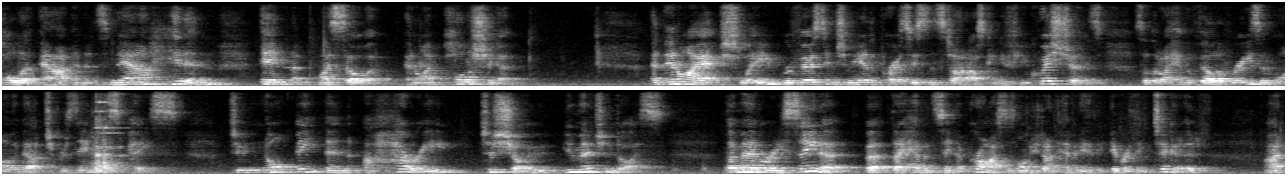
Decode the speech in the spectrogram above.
pull it out and it's now hidden in my Selvyt and I'm polishing it. And then I actually reverse engineer the process and start asking a few questions so that I have a valid reason why I'm about to present this piece. Do not be in a hurry to show your merchandise. They may have already seen it, but they haven't seen a price as long as you don't have anything, everything ticketed, right?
